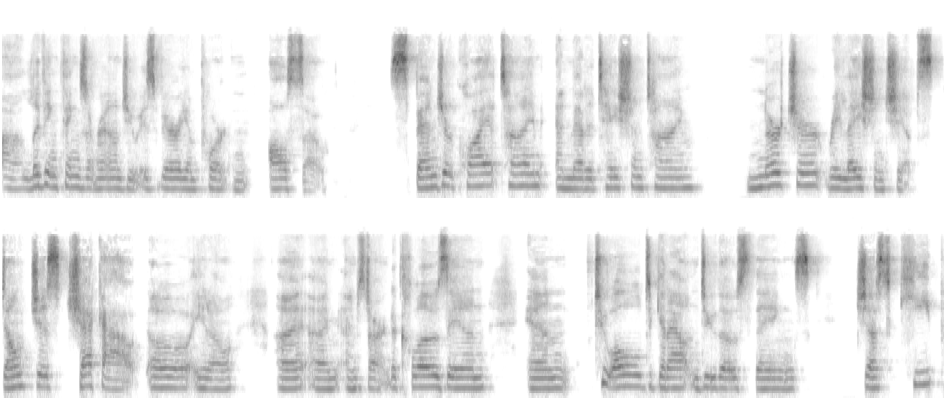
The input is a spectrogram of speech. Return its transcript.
uh, living things around you is very important also. Spend your quiet time and meditation time. Nurture relationships. Don't just check out, oh, you know, I, I'm, I'm starting to close in and too old to get out and do those things. Just keep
